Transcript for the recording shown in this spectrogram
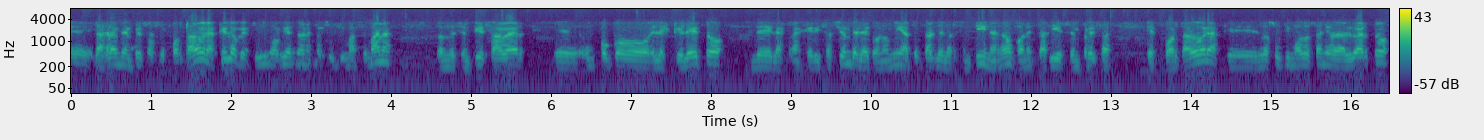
eh, las grandes empresas exportadoras, que es lo que estuvimos viendo en estas últimas semanas, donde se empieza a ver eh, un poco el esqueleto de la extranjerización de la economía total de la Argentina, ¿no? Con estas 10 empresas exportadoras que en los últimos dos años de Alberto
